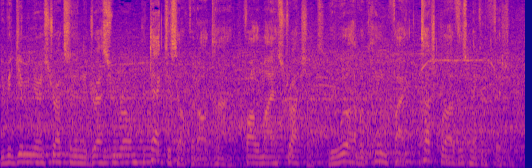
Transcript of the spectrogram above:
You've been given your instructions in the dressing room. Protect yourself at all times. Follow my instructions. You will have a clean fight. Touch gloves. Let's make it official.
